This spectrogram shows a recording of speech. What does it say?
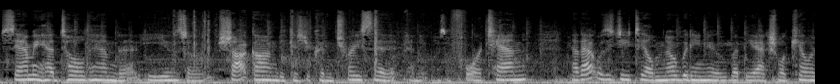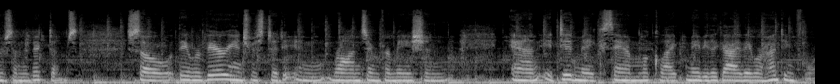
Sammy had told him that he used a shotgun because you couldn't trace it, and it was a 410. Now, that was a detail nobody knew but the actual killers and the victims. So they were very interested in Ron's information, and it did make Sam look like maybe the guy they were hunting for.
